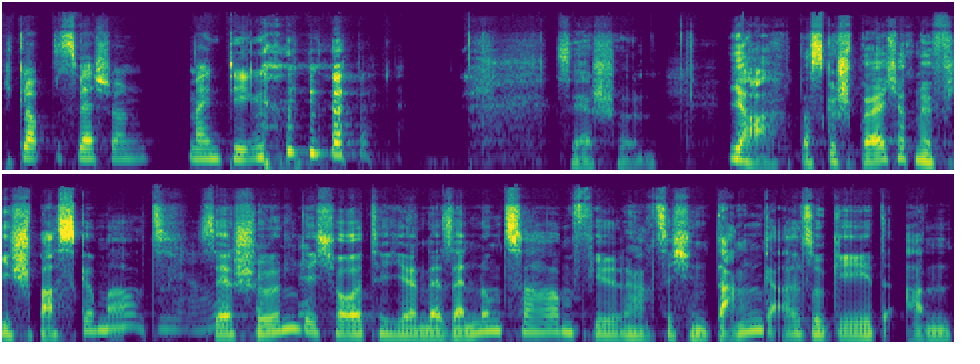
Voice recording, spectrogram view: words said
ich glaube, das wäre schon mein Ding. Sehr schön. Ja, das Gespräch hat mir viel Spaß gemacht. Ja, Sehr schön, danke. dich heute hier in der Sendung zu haben. Vielen herzlichen Dank also geht an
